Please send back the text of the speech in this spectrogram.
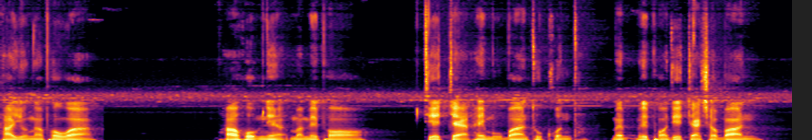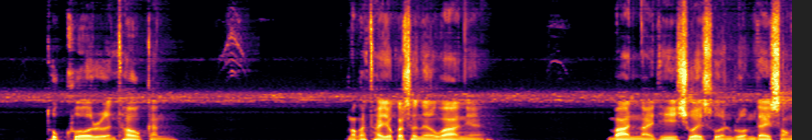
ทายกนะ เพราะว่าผ้าห่มเนี่ยมันไม่พอที่จะแจกให้หมู่บ้านทุกคนไม่ไม่พอที่จะแจกชาวบ้าน ทุกครัวเรือนเท่ากันมรรคทายกก็เสนอว่าเนี่ยบ้านไหนที่ช่วยส่วนรวมได้สอง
